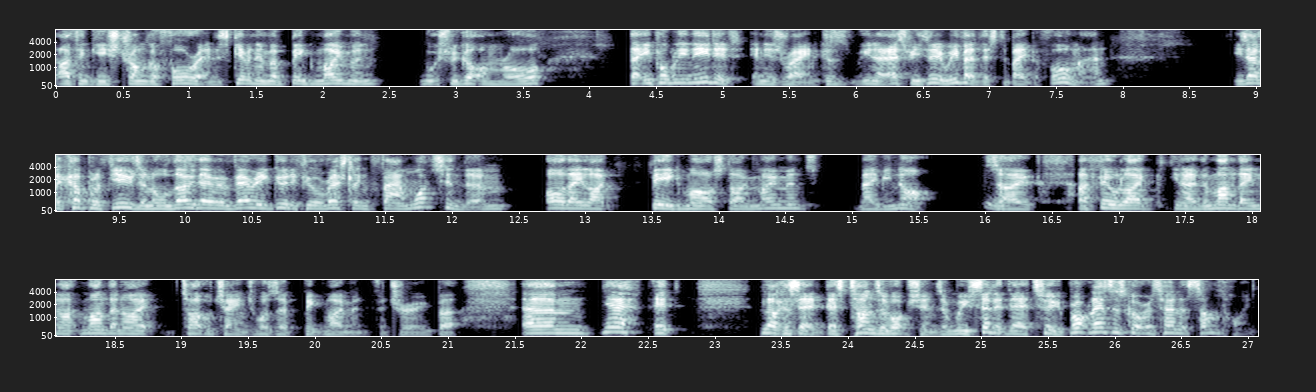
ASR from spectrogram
I think he's stronger for it, and it's given him a big moment, which we got on Raw, that he probably needed in his reign. Because you know, SB3, we've had this debate before, man. He's had a couple of feuds, and although they were very good, if you're a wrestling fan watching them, are they like big milestone moments? Maybe not. So I feel like you know the Monday night Monday night title change was a big moment for Drew. But um, yeah, it like I said, there's tons of options, and we've said it there too. Brock Lesnar's got to return at some point,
